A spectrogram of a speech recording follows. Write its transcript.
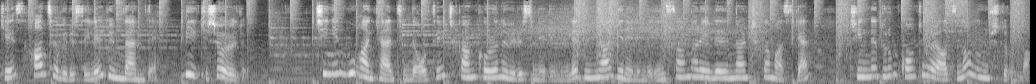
kez hantavirüs ile gündemde. Bir kişi öldü. Çin'in Wuhan kentinde ortaya çıkan koronavirüsü nedeniyle dünya genelinde insanlar evlerinden çıkamazken Çin'de durum kontrol altına alınmış durumda.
